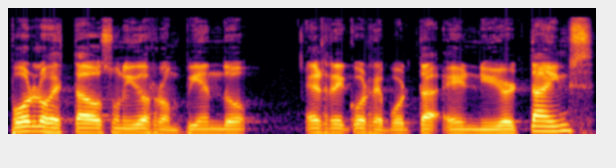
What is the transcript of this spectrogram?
por los Estados Unidos, rompiendo el récord, reporta el New York Times.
